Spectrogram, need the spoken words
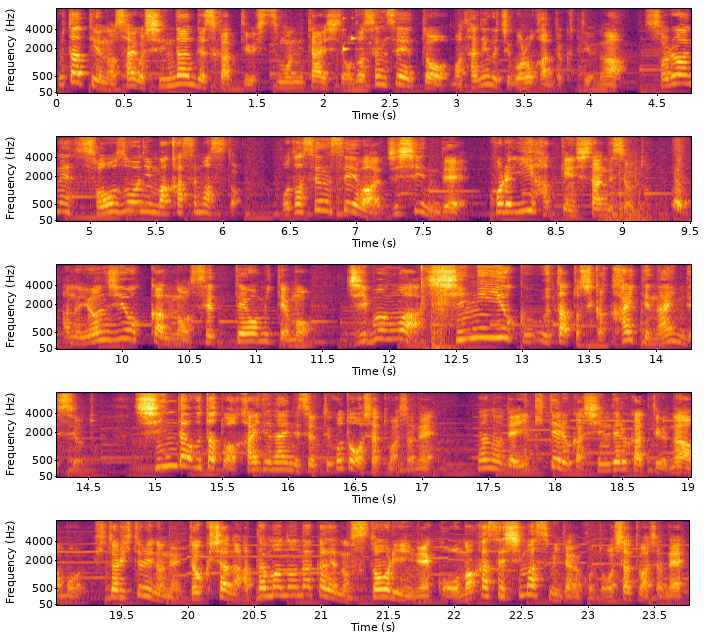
歌っていうのは最後死んだんですかっていう質問に対して、小田先生と、まあ、谷口五郎監督っていうのは、それはね、想像に任せますと。小田先生は自身で、これいい発見したんですよと。あの40億巻の設定を見ても、自分は死にゆく歌としか書いてないんですよと。死んだ歌とは書いてないんですよっていうことをおっしゃってましたね。なので生きてるか死んでるかっていうのはもう一人一人のね読者の頭の中でのストーリーにねこうお任せしますみたいなことをおっしゃってましたね。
